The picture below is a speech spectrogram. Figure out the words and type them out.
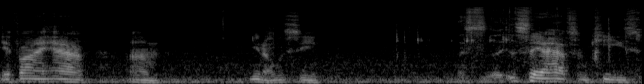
if I have, um, you know, let's see. Let's, let's say I have some keys.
